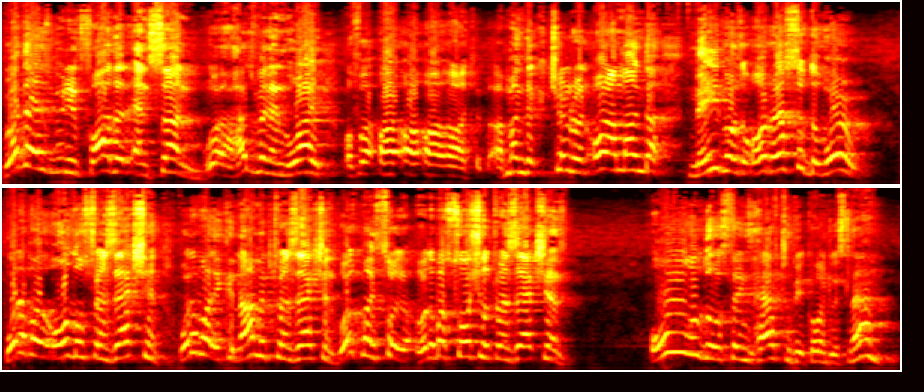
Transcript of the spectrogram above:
Whether it's between father and son, husband and wife, or, or, or, among the children, or among the neighbors, or rest of the world. What about all those transactions? What about economic transactions? What, my so, what about social transactions? All those things have to be according to Islam.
